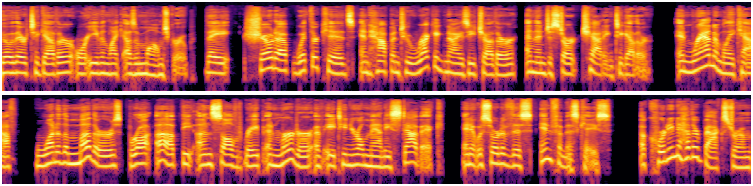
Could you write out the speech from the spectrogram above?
go there together or even like as a mom's group. They showed up with their kids and happened to recognize each other and then just start chatting together. And randomly, Kath, one of the mothers brought up the unsolved rape and murder of 18 year old Mandy Stavik. And it was sort of this infamous case. According to Heather Backstrom,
